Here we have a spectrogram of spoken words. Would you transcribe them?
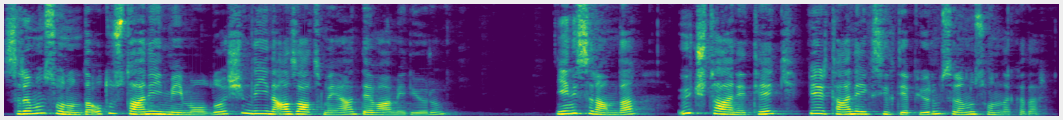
Sıramın sonunda 30 tane ilmeğim oldu. Şimdi yine azaltmaya devam ediyorum. Yeni sıramda 3 tane tek, 1 tane eksilt yapıyorum sıramın sonuna kadar.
